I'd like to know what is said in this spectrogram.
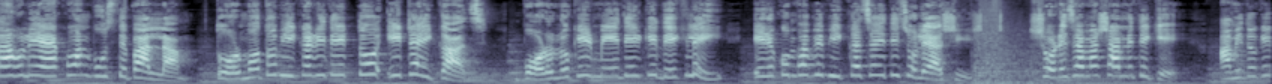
তাহলে এখন বুঝতে পারলাম। তোর মতো ভিখারিদের তো এটাই কাজ। বড় লোকের মেয়েদেরকে দেখলেই এরকম ভাবে ভিক্ষা চাইতে চলে আসিস। সরে যা আমার সামনে থেকে। আমি তোকে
